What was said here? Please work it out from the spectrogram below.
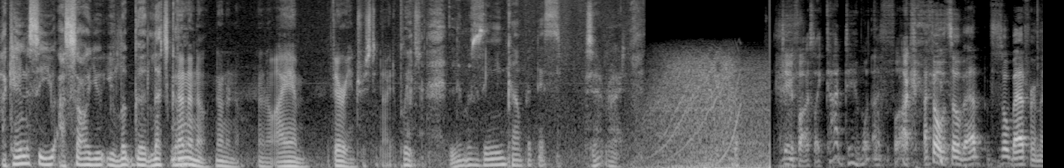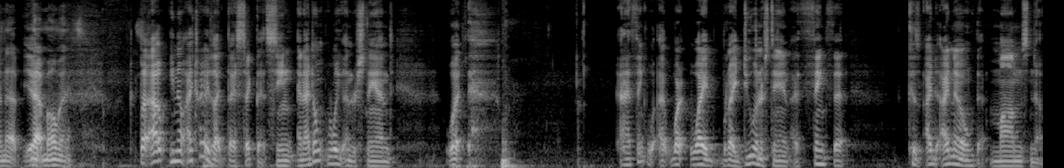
I came to see you. I saw you. You look good. Let's go. No, no, no, no, no, no, no, no. I am very interested, Ida. Please. Limousine companies. Is that right? Jamie Foxx, like, God damn, what the fuck? I felt so bad, so bad for him in that Yeah. that moment. But I, you know, I try to like dissect that scene, and I don't really understand what. And I think what I, what what I, what I do understand, I think that because I, I know that moms know,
